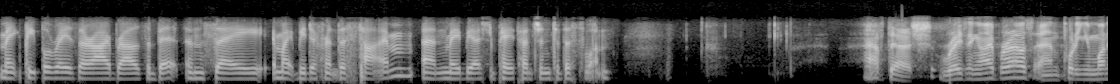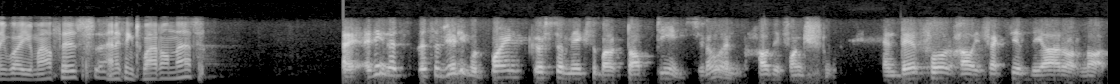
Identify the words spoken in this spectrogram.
make people raise their eyebrows a bit and say it might be different this time and maybe I should pay attention to this one. Avdesh, raising eyebrows and putting your money where your mouth is. Anything to add on that? I, think that's that's a really good point Kirsta makes about top teams, you know, and how they function, and therefore how effective they are or not.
